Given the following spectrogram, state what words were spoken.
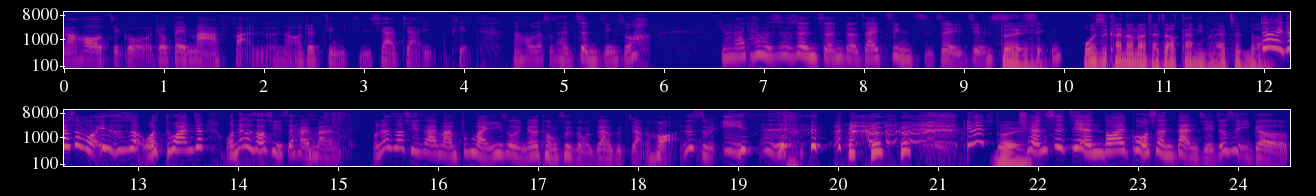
然后结果就被骂烦了，然后就紧急下架影片，然后那时候才震惊说，原来他们是认真的在禁止这一件事情。我也是看到那才知道，干你们来真的、哦。对，就是我一直是说，我突然就，我那个时候其实还蛮。我那时候其实还蛮不满意，说你那个同事怎么这样子讲话，这是什么意思？因为全世界人都在过圣诞节，就是一个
